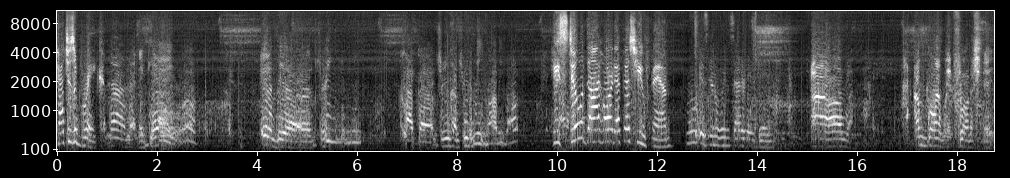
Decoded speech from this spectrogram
catches a break. Now I'm at the game. It'll be a dream to me. Like a dream come true to me, Bobby Bob. He's still a die-hard FSU fan. Who is gonna win Saturday's game? Um, I'm going with Florida State.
